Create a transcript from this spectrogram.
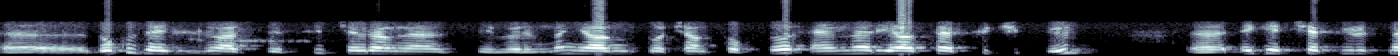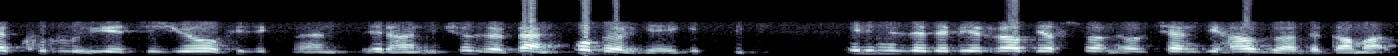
e, 9 Eylül Üniversitesi Çevre Mühendisliği bölümünden yardımcı doçent doktor Enver Yaser Küçükgül ee, Ege Çep Yürütme Kurulu üyesi Jeofizik Mühendisi Erhan Üçöz ve ben o bölgeye gittik. Elimizde de bir radyasyon ölçen cihaz vardı. Gamma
